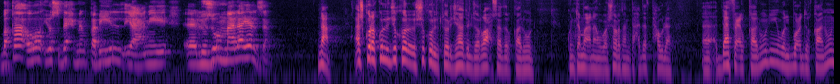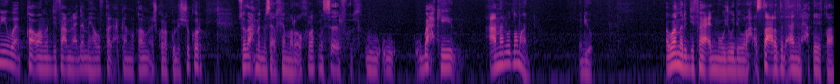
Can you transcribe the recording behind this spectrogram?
بقاؤه يصبح من قبيل يعني آه، لزوم ما لا يلزم. نعم. أشكرك كل الشكر شكر دكتور جهاد الجراح أستاذ القانون. كنت معنا مباشرة تحدثت حول آه، الدافع القانوني والبعد القانوني وإبقاء أوامر الدفاع من عدمها وفق الأحكام القانون. أشكرك كل الشكر. أستاذ أحمد مساء الخير مرة أخرى. مساء الفل. وبحكي عمل وضمان اليوم. أوامر الدفاع الموجودة وراح أستعرض الآن الحقيقة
